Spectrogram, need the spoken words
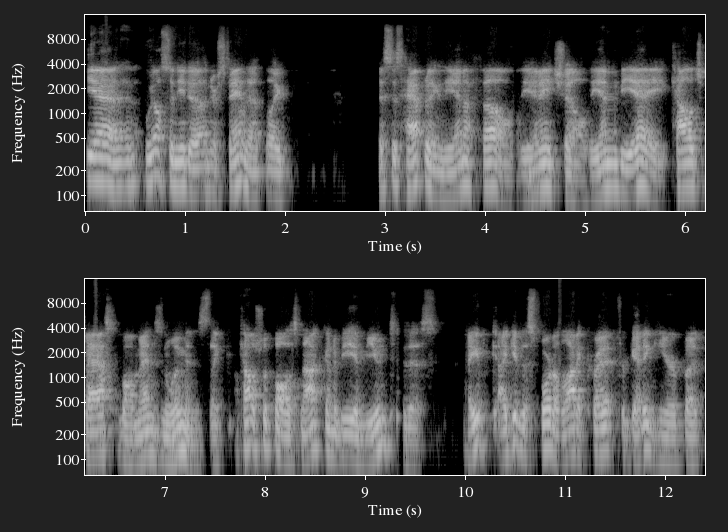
Yeah. And we also need to understand that, like, this is happening in the NFL, the NHL, the NBA, college basketball, men's and women's. Like, college football is not going to be immune to this. I I give the sport a lot of credit for getting here, but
